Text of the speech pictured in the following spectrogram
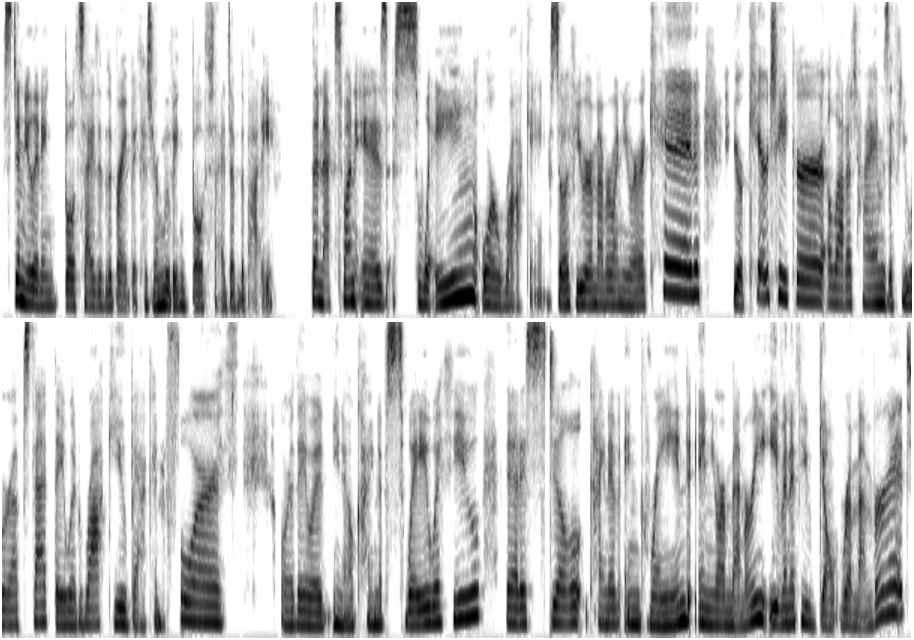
stimulating both sides of the brain because you're moving both sides of the body. The next one is swaying or rocking. So, if you remember when you were a kid, your caretaker, a lot of times, if you were upset, they would rock you back and forth or they would, you know, kind of sway with you. That is still kind of ingrained in your memory, even if you don't remember it.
